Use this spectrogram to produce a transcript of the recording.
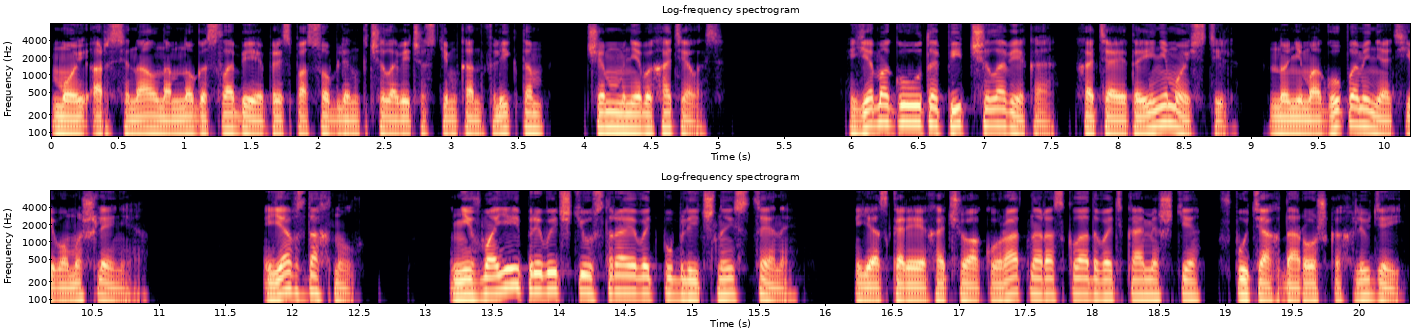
Мой арсенал намного слабее приспособлен к человеческим конфликтам, чем мне бы хотелось. Я могу утопить человека, хотя это и не мой стиль, но не могу поменять его мышление. Я вздохнул. Не в моей привычке устраивать публичные сцены. Я скорее хочу аккуратно раскладывать камешки в путях-дорожках людей,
